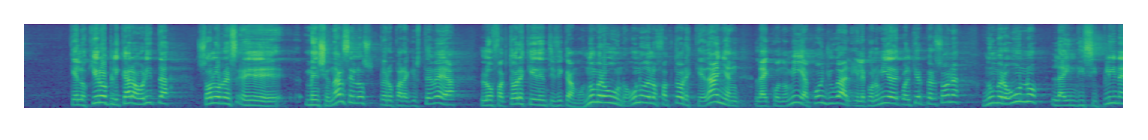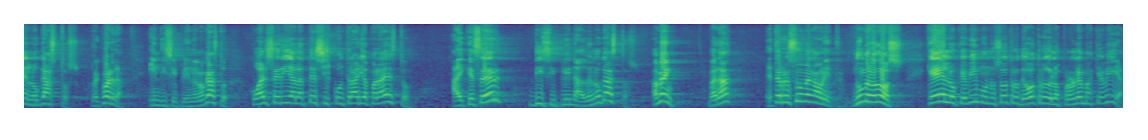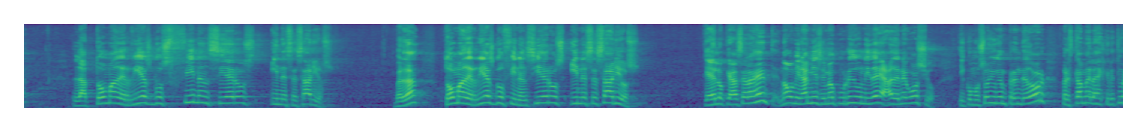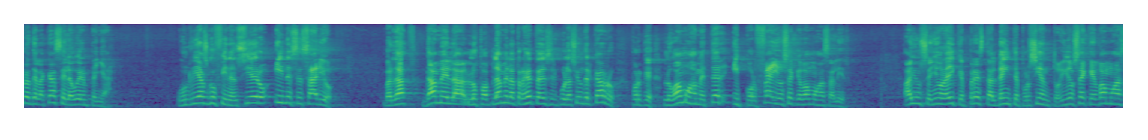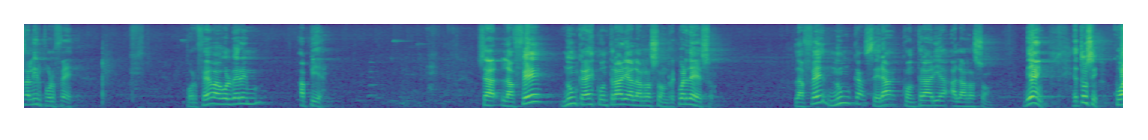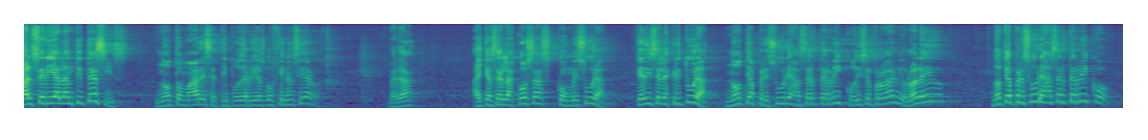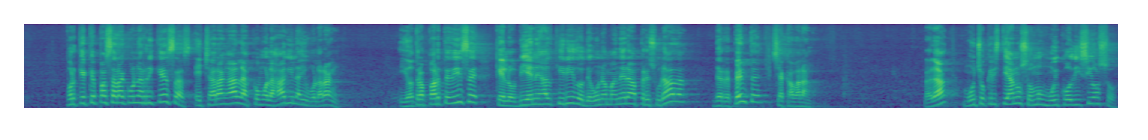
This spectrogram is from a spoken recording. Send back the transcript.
que los quiero aplicar ahorita, solo eh, mencionárselos, pero para que usted vea los factores que identificamos. Número uno, uno de los factores que dañan la economía conyugal y la economía de cualquier persona, número uno, la indisciplina en los gastos. Recuerda, indisciplina en los gastos. ¿Cuál sería la tesis contraria para esto? Hay que ser disciplinado en los gastos. Amén. ¿Verdad? Este resumen ahorita. Número dos, ¿qué es lo que vimos nosotros de otro de los problemas que había? La toma de riesgos financieros innecesarios. ¿Verdad? toma de riesgos financieros innecesarios. ¿Qué es lo que hace la gente? No, mira, a mí se me ha ocurrido una idea de negocio. Y como soy un emprendedor, préstame las escrituras de la casa y la voy a empeñar. Un riesgo financiero innecesario. ¿Verdad? Dame la, dame la tarjeta de circulación del carro, porque lo vamos a meter y por fe yo sé que vamos a salir. Hay un señor ahí que presta el 20% y yo sé que vamos a salir por fe. Por fe va a volver a pie. O sea, la fe nunca es contraria a la razón. Recuerde eso. La fe nunca será contraria a la razón. Bien, entonces, ¿cuál sería la antítesis? No tomar ese tipo de riesgos financieros. ¿Verdad? Hay que hacer las cosas con mesura. ¿Qué dice la escritura? No te apresures a hacerte rico, dice en Proverbio. ¿Lo ha leído? No te apresures a hacerte rico. Porque ¿qué pasará con las riquezas? Echarán alas como las águilas y volarán. Y otra parte dice que los bienes adquiridos de una manera apresurada, de repente se acabarán. ¿Verdad? Muchos cristianos somos muy codiciosos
